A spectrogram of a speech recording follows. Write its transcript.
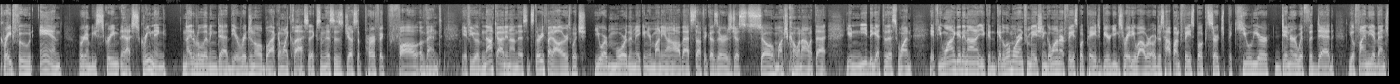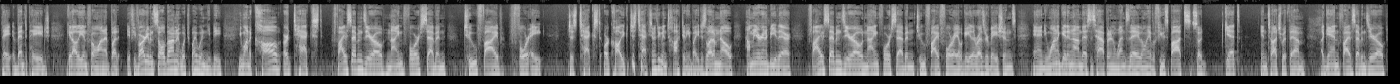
Great food, and we're going to be scream, uh, screening Night of the Living Dead, the original black and white classics. And this is just a perfect fall event. If you have not got in on this, it's $35, which you are more than making your money on all that stuff because there is just so much going on with that. You need to get to this one. If you want to get in on it, you can get a little more information. Go on our Facebook page, Beer Geeks Radio Hour, or just hop on Facebook, search Peculiar Dinner with the Dead. You'll find the event, pa- event page, get all the info on it. But if you've already been sold on it, which why wouldn't you be, you want to call or text 570 947 2548 just text or call. You could just text. You don't have to even talk to anybody. Just let them know how many are going to be there. 570-947-2548. We'll get you the reservations. And you want to get in on this. It's happening Wednesday. We only have a few spots. So get in touch with them. Again, 570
